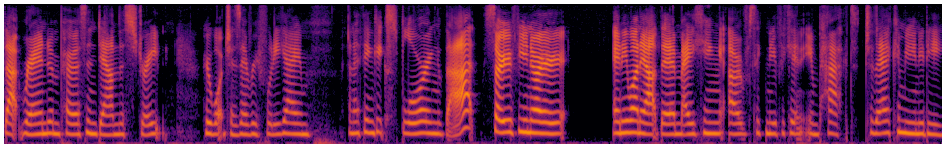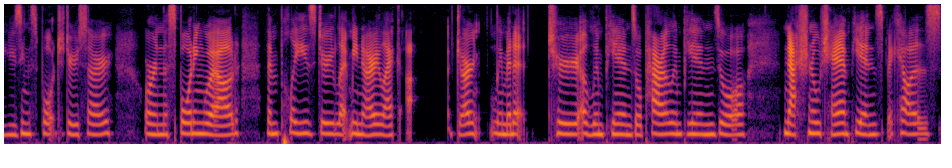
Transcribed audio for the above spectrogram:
that random person down the street who watches every footy game. And I think exploring that. So, if you know anyone out there making a significant impact to their community using sport to do so, or in the sporting world, then please do let me know. Like, uh, don't limit it to Olympians or Paralympians or national champions because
